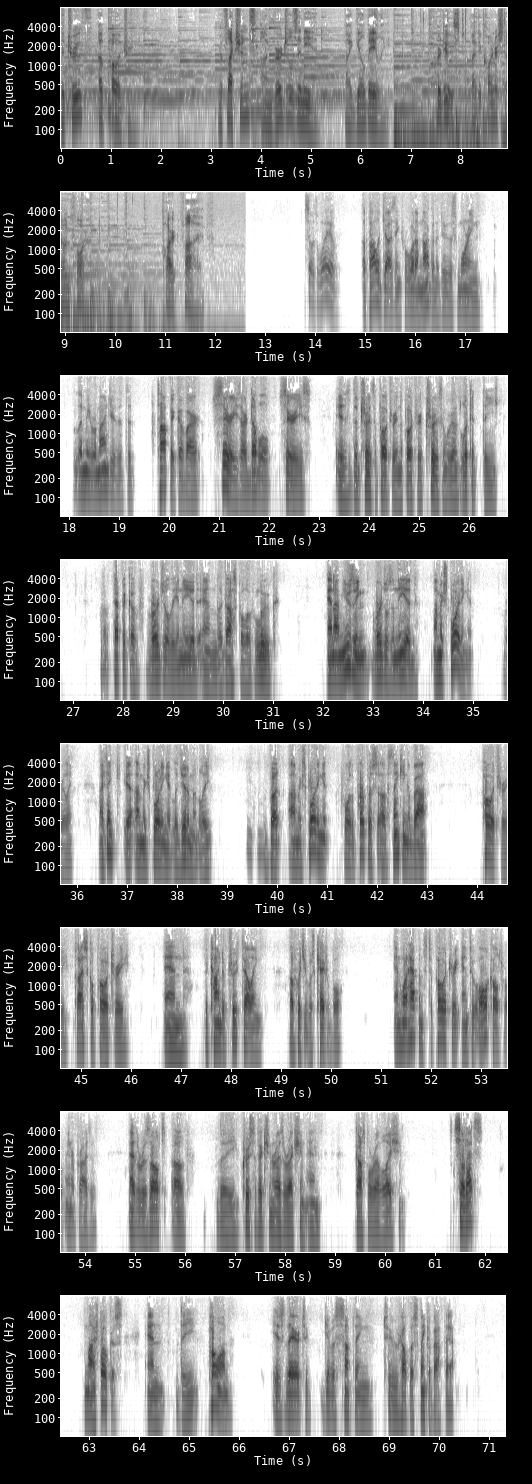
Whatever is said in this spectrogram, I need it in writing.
The Truth of Poetry Reflections on Virgil's Aeneid by Gil Bailie. Produced by the Cornerstone Forum. Part 5. So, as a way of apologizing for what I'm not going to do this morning, let me remind you that the topic of our series, our double series, is the truth of poetry and the poetry of truth, and we're going to look at the epic of Virgil, the Aeneid, and the Gospel of Luke. And I'm using Virgil's Aeneid, I'm exploiting it, really. I think uh, I'm exploiting it legitimately, but I'm exploiting it for the purpose of thinking about poetry, classical poetry, and the kind of truth telling of which it was capable, and what happens to poetry and to all cultural enterprises as a result of the crucifixion, resurrection, and gospel revelation. So that's my focus. And the poem is there to give us something to help us think about that.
